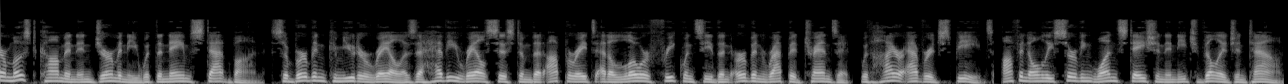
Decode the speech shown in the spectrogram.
are most common in Germany with the name Stadtbahn. Suburban commuter rail is a heavy rail system that operates at a lower frequency than urban rapid transit, with higher average speeds, often only serving one station in each village and town.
